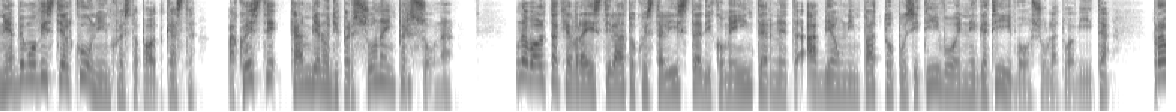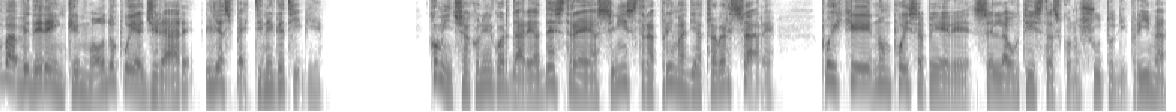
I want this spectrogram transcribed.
Ne abbiamo visti alcuni in questo podcast, ma questi cambiano di persona in persona. Una volta che avrai stilato questa lista di come Internet abbia un impatto positivo e negativo sulla tua vita, prova a vedere in che modo puoi aggirare gli aspetti negativi. Comincia con il guardare a destra e a sinistra prima di attraversare, poiché non puoi sapere se l'autista sconosciuto di prima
